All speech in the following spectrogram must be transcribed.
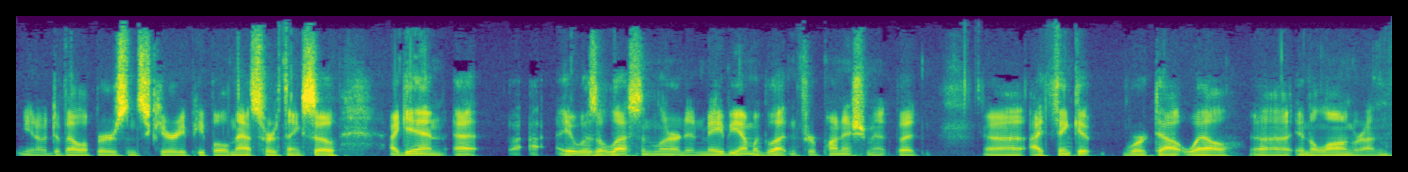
you know developers and security people and that sort of thing so again uh, it was a lesson learned and maybe i'm a glutton for punishment but uh, i think it worked out well uh, in the long run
